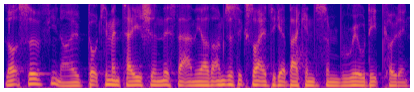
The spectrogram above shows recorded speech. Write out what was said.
lots of, you know, documentation, this, that, and the other. I'm just excited to get back into some real deep coding.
